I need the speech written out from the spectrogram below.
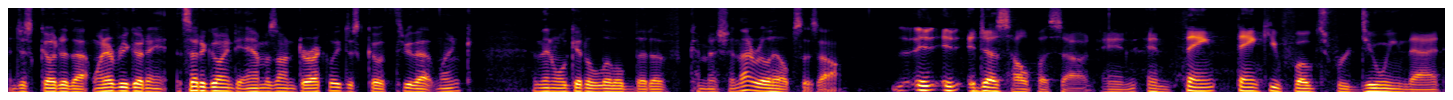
and just go to that whenever you go to instead of going to Amazon directly, just go through that link, and then we'll get a little bit of commission. That really helps us out. It, it, it does help us out, and and thank thank you folks for doing that.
